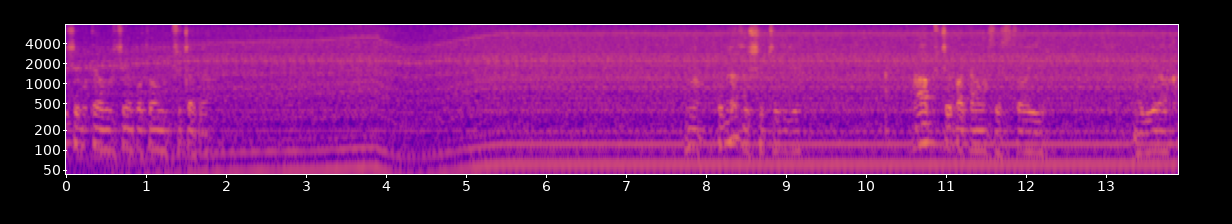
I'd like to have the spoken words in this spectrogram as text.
I się potem wrócimy po tą przyczepę. No, od razu szybciej idzie. A przyczepa tam se stoi na górach.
